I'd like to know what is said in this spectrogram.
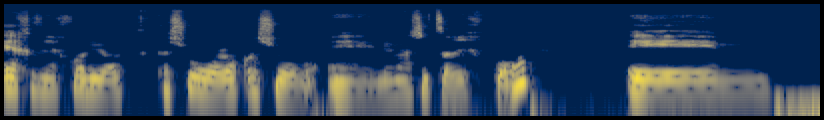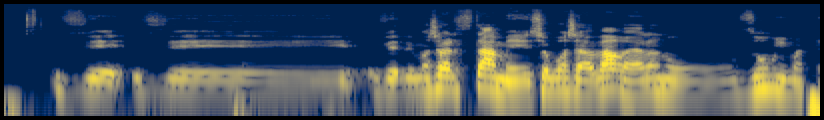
איך זה יכול להיות קשור או לא קשור אה, למה שצריך פה. אה, ו, ו, ולמשל סתם אה, שבוע שעבר היה לנו זום עם הט...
